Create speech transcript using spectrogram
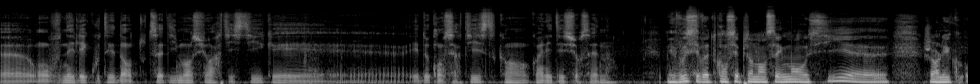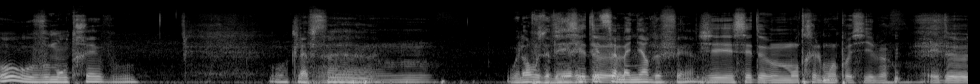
euh, on venait l'écouter dans toute sa dimension artistique et, et de concertiste quand, quand, elle était sur scène. Mais vous, c'est votre conception d'enseignement aussi, Jean-Luc O, ou vous montrez, vous au clavecin euh, Ou alors vous avez hérité de, sa manière de faire? J'ai essayé de montrer le moins possible et de,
